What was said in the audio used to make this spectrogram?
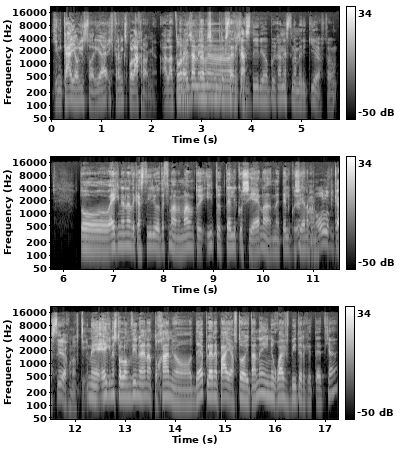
Γενικά η όλη ιστορία έχει τραβήξει πολλά χρόνια. Αλλά τώρα Ναι, μας ήταν έχουν- μας έχουν ένα πρίξει τα αρχίδια. δικαστήριο που είχαν στην Αμερική αυτό. Το έγινε ένα δικαστήριο, δεν θυμάμαι, μάλλον το, ή το τέλη 21. Ναι, τέλη 21 Ε, πριν. Όλο δικαστήρια έχουν αυτοί. Ναι, έγινε στο Λονδίνο ένα, το χάνει ο Ντεπ. Λένε πάει αυτό ήταν, είναι wife beater και τέτοια.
